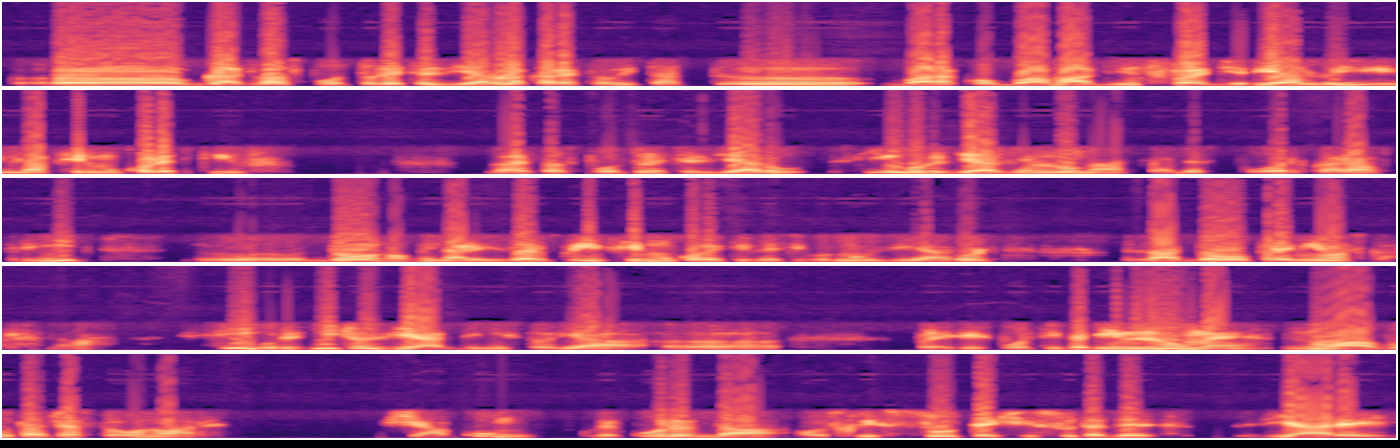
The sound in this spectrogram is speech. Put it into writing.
Uh, Gazeta Sporturilor este ziarul la care s-a uitat uh, Barack Obama din sufrageria lui la filmul colectiv. Gazeta Sportului este ziarul, singur ziar din lumea asta de sport care a primit uh, două nominalizări prin filmul colectiv, desigur, nu ziarul, la două premii Oscar. Da? Singur, niciun ziar din istoria uh, presei sportive din lume nu a avut această onoare. Și acum, de curând, da, au scris sute și sute de ziare,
